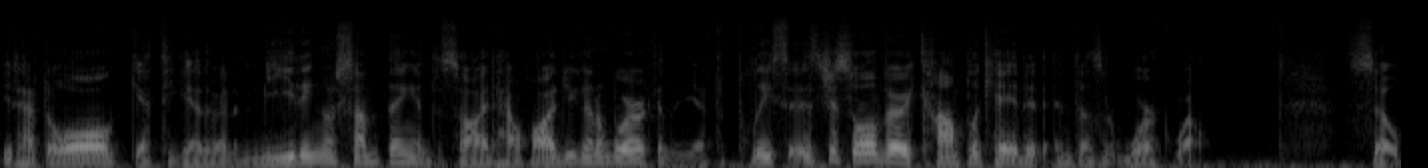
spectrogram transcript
You'd have to all get together at a meeting or something and decide how hard you're going to work, and then you have to police it. It's just all very complicated and doesn't work well. So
